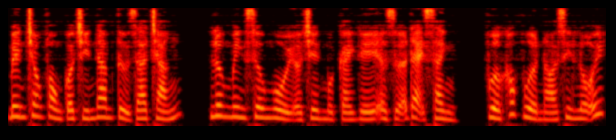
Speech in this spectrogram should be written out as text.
Bên trong phòng có chín nam tử da trắng, Lương Minh Siêu ngồi ở trên một cái ghế ở giữa đại sành, vừa khóc vừa nói xin lỗi,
